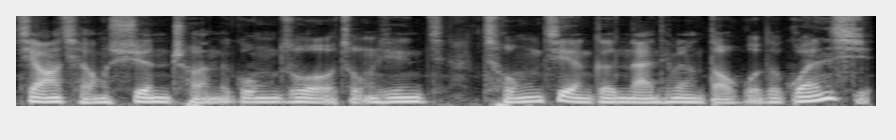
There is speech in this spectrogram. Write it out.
加强宣传的工作，重新重建跟南太平洋岛国的关系。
